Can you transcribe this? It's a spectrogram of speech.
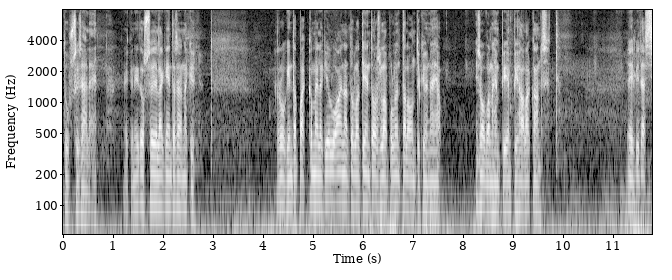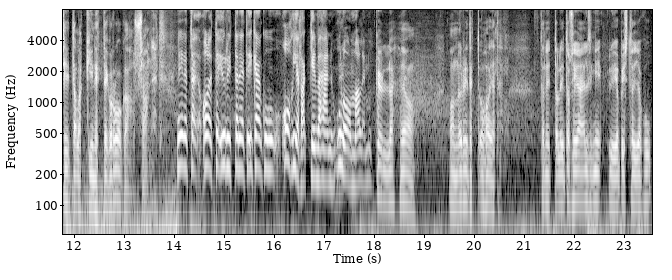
tuu sisälle enää. Eikä niitä ole sen jälkeen tässä näkynyt. Ruokintapaikka meilläkin ollut aina tuolla tien toisella puolen talon tykönä ja isovanhempien pihalla kanssa. Että ei pitäisi siitä olla kiinni, etteikö ruokaa ole saaneet. Niin, että olette yrittäneet ikään kuin ohjatakin vähän ulommalle. Mutta... Kyllä, joo. On yritetty ohjata. Mutta nyt oli tosiaan Helsingin yliopiston joku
